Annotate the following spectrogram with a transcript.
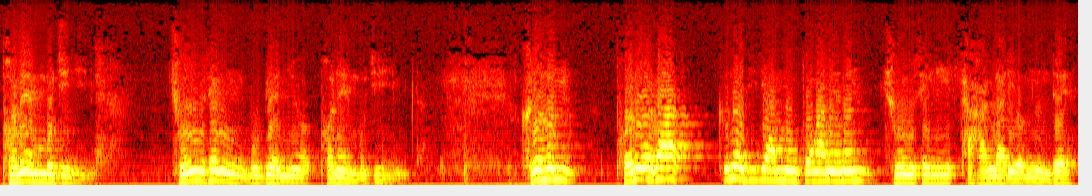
번외 무진입니다. 중생 무변이요 번외 무진입니다. 그런 번외가 끊어지지 않는 동안에는 중생이 다할 날이 없는데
